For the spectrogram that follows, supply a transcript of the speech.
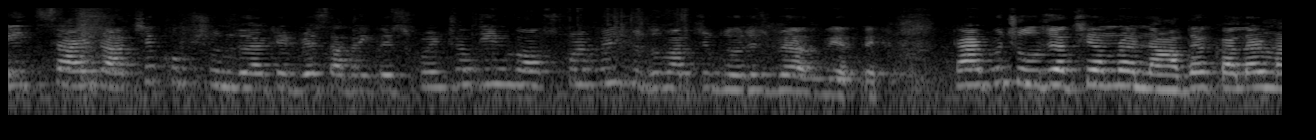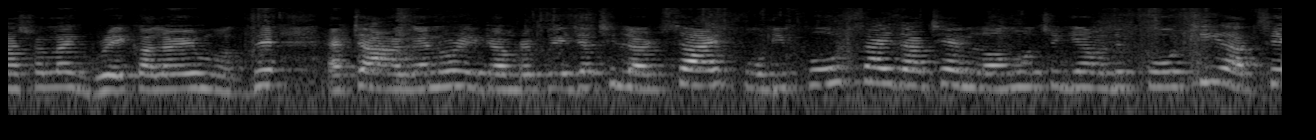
eight size আছে, খুব সুন্দর একটা ড্রেস আপনাকে স্ক্রিনশট দিন বক্স করে ফেলি, শুধুমাত্র গ্লোরিস বেলভিয়াতে তারপর চলে যাচ্ছি আমরা নাদা কালার মাসালা গ্রে কালারের মধ্যে একটা আর্গানোর এটা আমরা পেয়ে যাচ্ছি। Large size forty four size আছে এন্ড লং হচ্ছে গিয়ে আমাদের ফোর্টি আছে।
